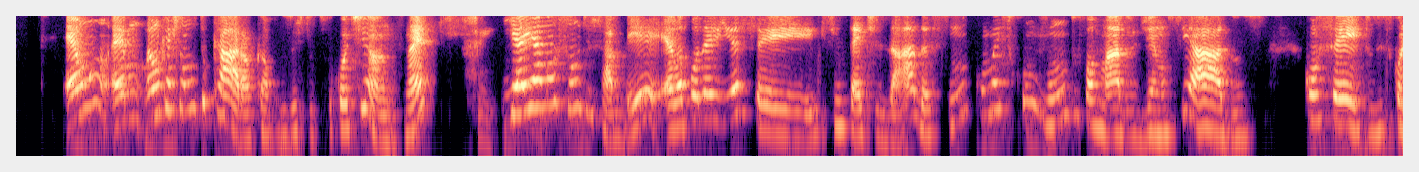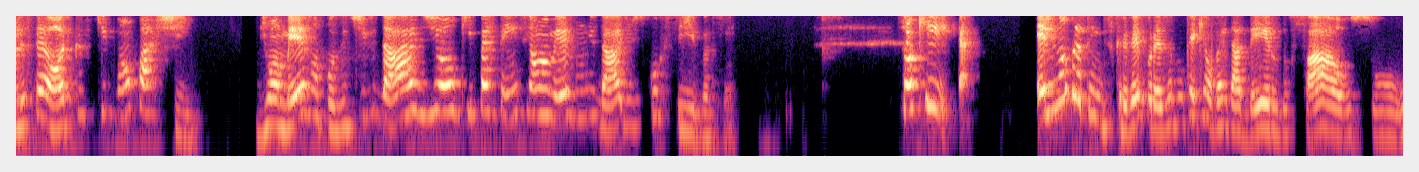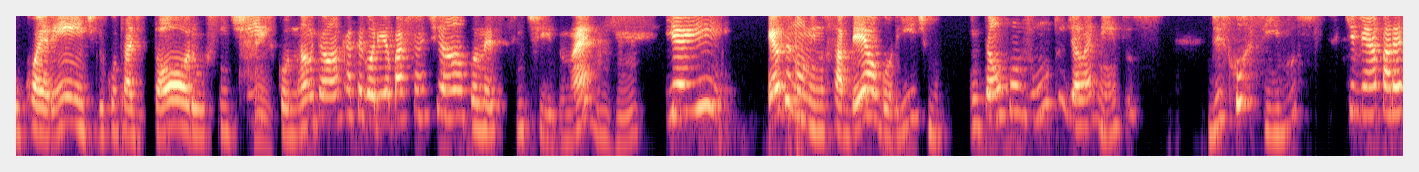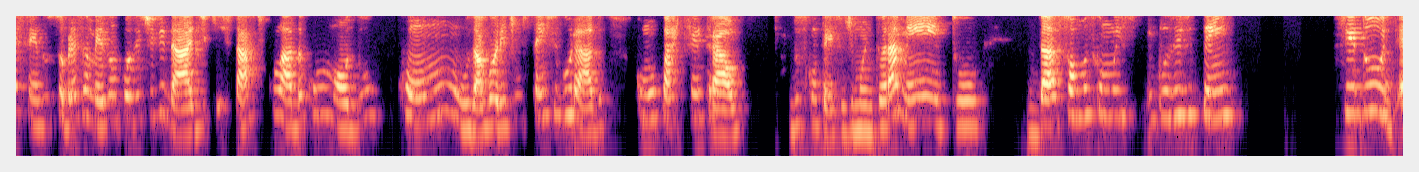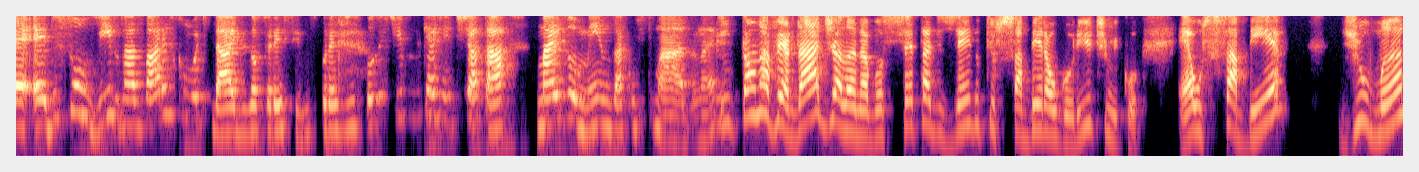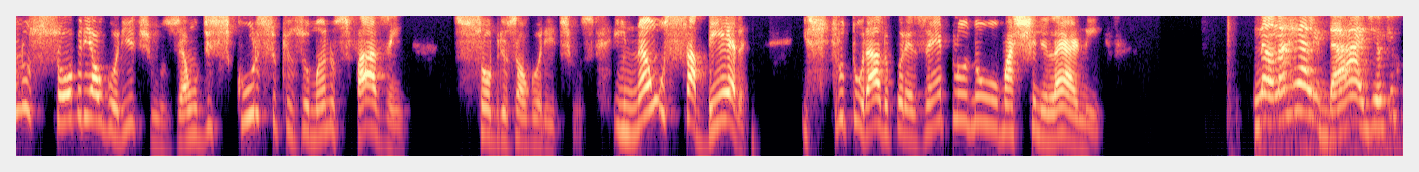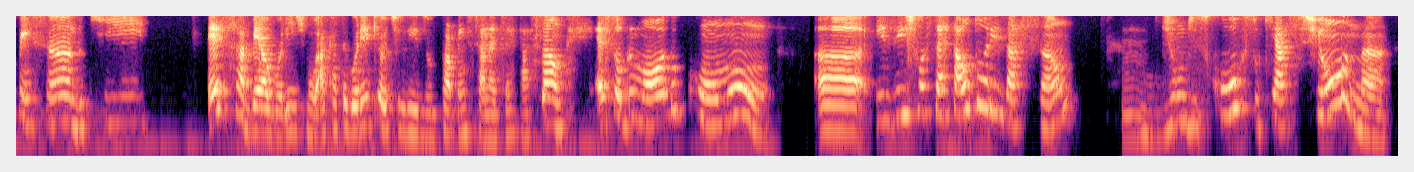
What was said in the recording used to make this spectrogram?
é, um, é, é uma questão muito cara ao campo dos estudos Foucaultianos, né? Sim. E aí a noção de saber, ela poderia ser sintetizada, assim, como esse conjunto formado de enunciados, conceitos, escolhas teóricas que vão partir de uma mesma positividade ou que pertencem a uma mesma unidade discursiva, assim. Só que é, ele não pretende descrever, por exemplo, o que é o verdadeiro do falso, o coerente do contraditório, o científico, Sim. não. Então, é uma categoria bastante ampla nesse sentido, né? Uhum. E aí, eu denomino saber algoritmo, então, um conjunto de elementos discursivos que vem aparecendo sobre essa mesma positividade que está articulada com o modo como os algoritmos têm figurado como parte central dos contextos de monitoramento, das formas como isso, inclusive, tem sido é, é, dissolvido nas várias comodidades oferecidas por esses dispositivos que a gente já está mais ou menos acostumado, né? Então, na verdade, Alana, você está dizendo que o saber algorítmico é o saber de humanos sobre algoritmos, é um discurso que os humanos fazem sobre os algoritmos e não o saber estruturado, por exemplo, no machine learning. Não, na realidade, eu fico pensando que esse saber algoritmo, a categoria que eu utilizo para pensar na dissertação, é sobre o modo como uh, existe uma certa autorização hum. de um discurso que aciona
